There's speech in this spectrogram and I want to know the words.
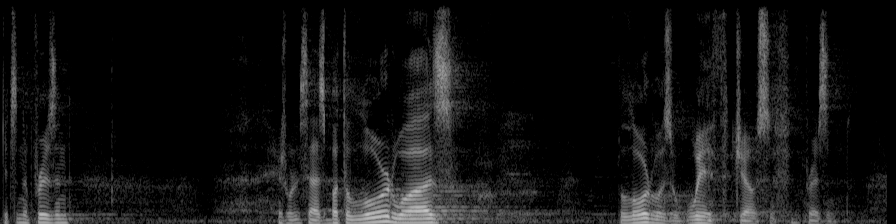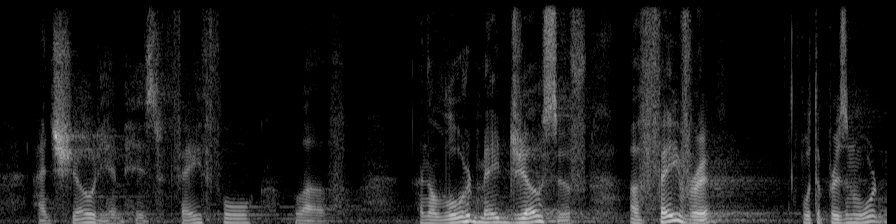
Gets into prison. Here's what it says But the Lord was, the Lord was with Joseph in prison and showed him his faithful love. And the Lord made Joseph a favorite with the prison warden.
